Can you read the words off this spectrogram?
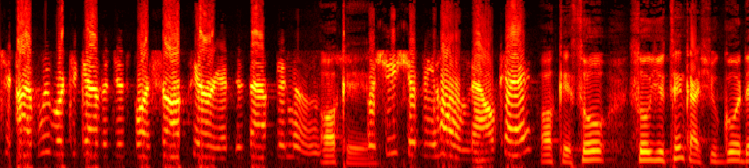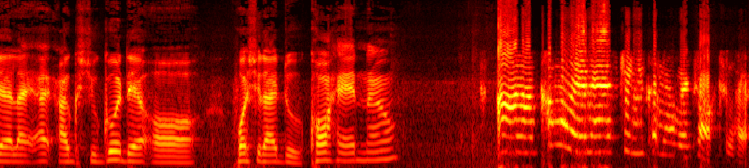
she, I, we were together just for a short period this afternoon. Okay. But she should be home now, okay? okay, so, so you think I should go there, like, I, I should go there or what should I do? Call her now? Um, come over and ask, can you come over and talk to her?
